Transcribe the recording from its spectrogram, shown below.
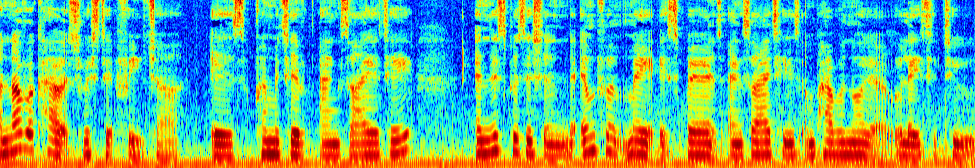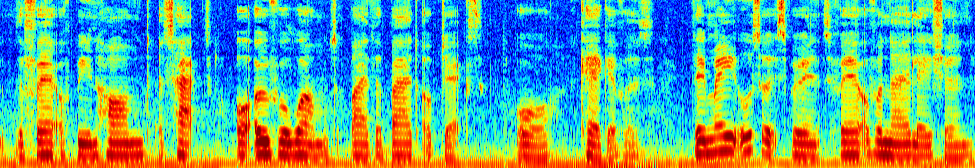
Another characteristic feature is primitive anxiety. In this position, the infant may experience anxieties and paranoia related to the fear of being harmed, attacked, or overwhelmed by the bad objects or caregivers. They may also experience fear of annihilation,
